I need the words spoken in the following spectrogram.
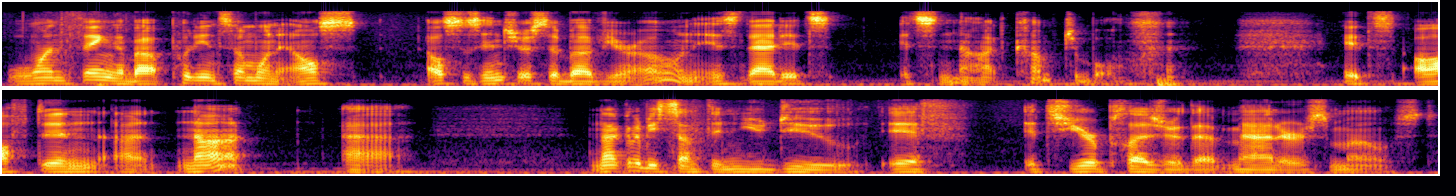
one thing about putting someone else else's interests above your own is that it's it's not comfortable. It's often uh, not uh, not going to be something you do if it's your pleasure that matters most.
